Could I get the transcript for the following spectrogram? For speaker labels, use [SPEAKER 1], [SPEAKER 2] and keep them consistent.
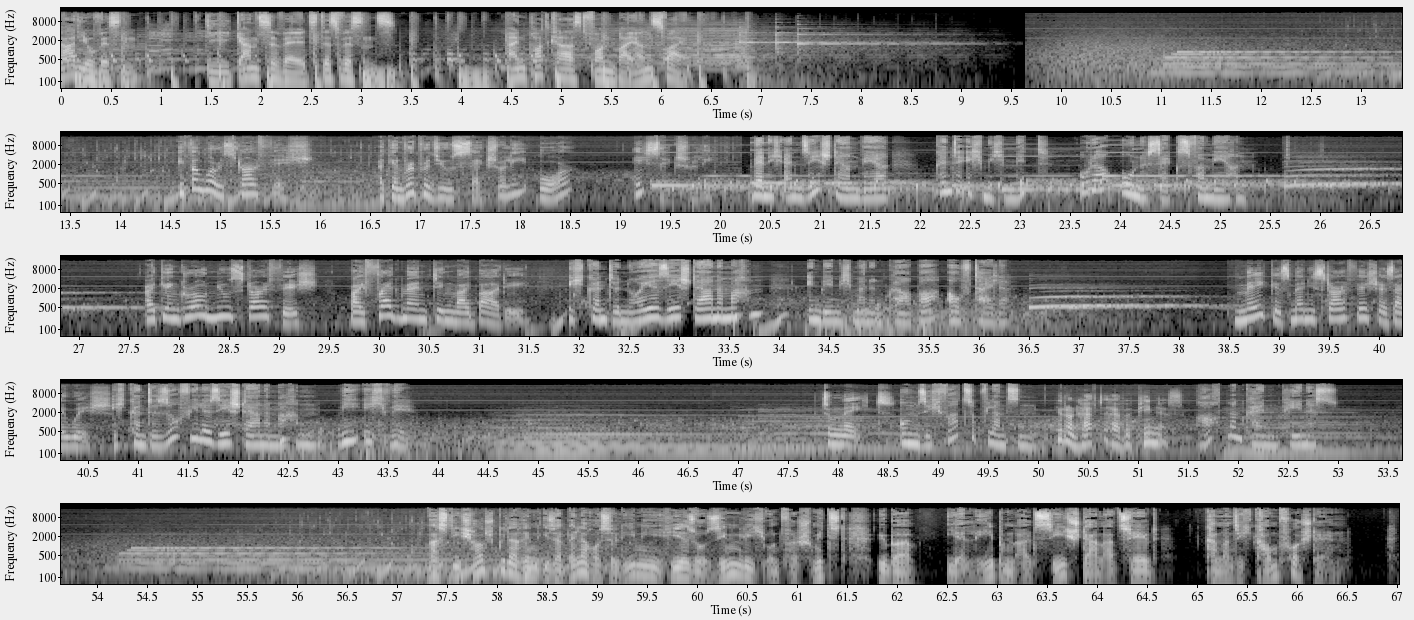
[SPEAKER 1] Radiowissen. Die ganze Welt des Wissens. Ein Podcast von Bayern 2.
[SPEAKER 2] If I were a starfish, I can reproduce sexually or asexually.
[SPEAKER 3] Wenn ich ein Seestern wäre, könnte ich mich mit oder ohne Sex vermehren.
[SPEAKER 2] I can grow new starfish by fragmenting my body.
[SPEAKER 3] Ich könnte neue Seesterne machen, indem ich meinen Körper aufteile.
[SPEAKER 2] Make as many starfish as I wish.
[SPEAKER 3] Ich könnte so viele Seesterne machen, wie ich will.
[SPEAKER 2] To mate,
[SPEAKER 3] Um sich fortzupflanzen,
[SPEAKER 2] you don't have to have a penis.
[SPEAKER 3] braucht man keinen Penis.
[SPEAKER 4] Was die Schauspielerin Isabella Rossellini hier so sinnlich und verschmitzt über ihr Leben als Seestern erzählt, kann man sich kaum vorstellen.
